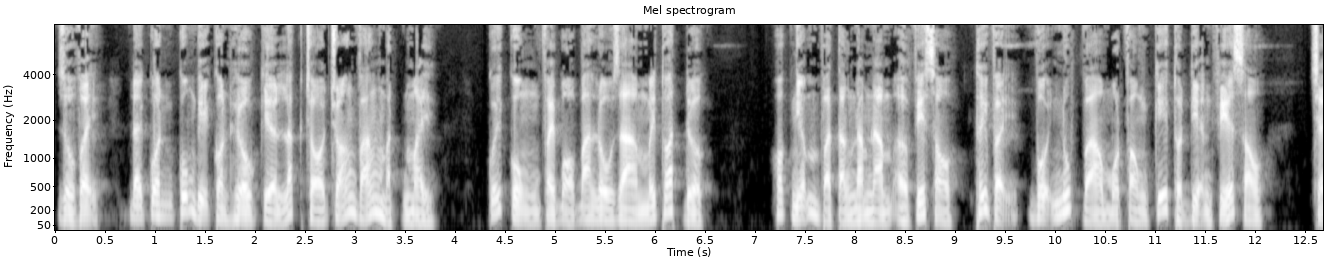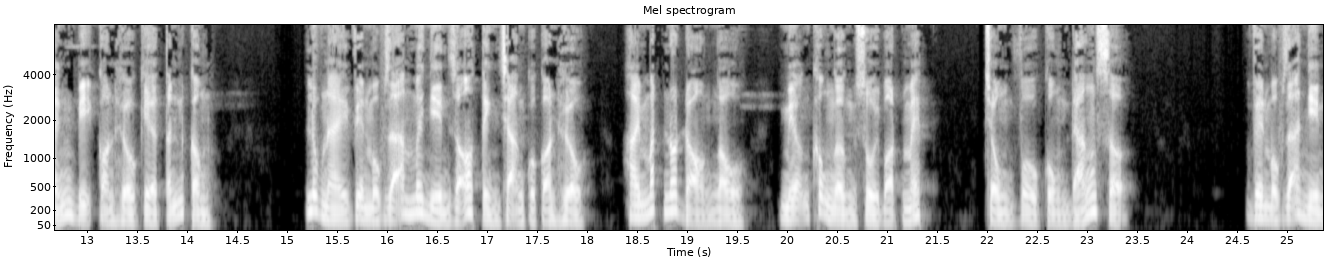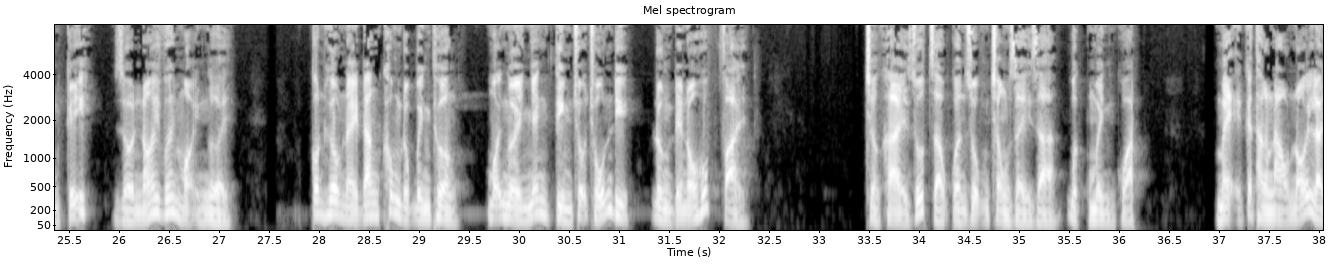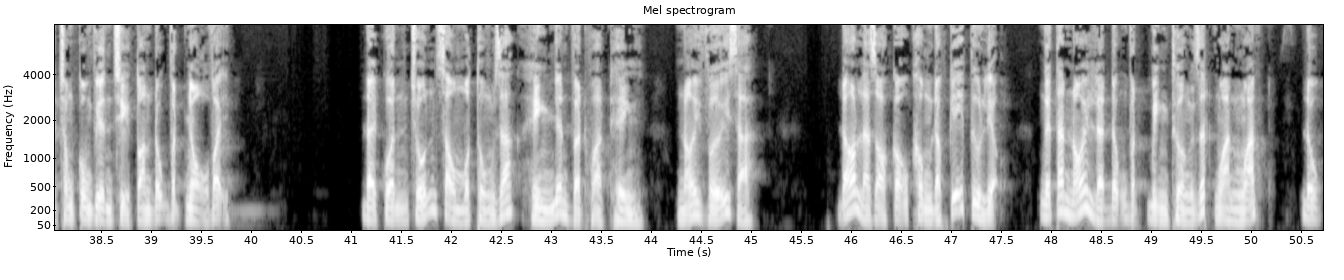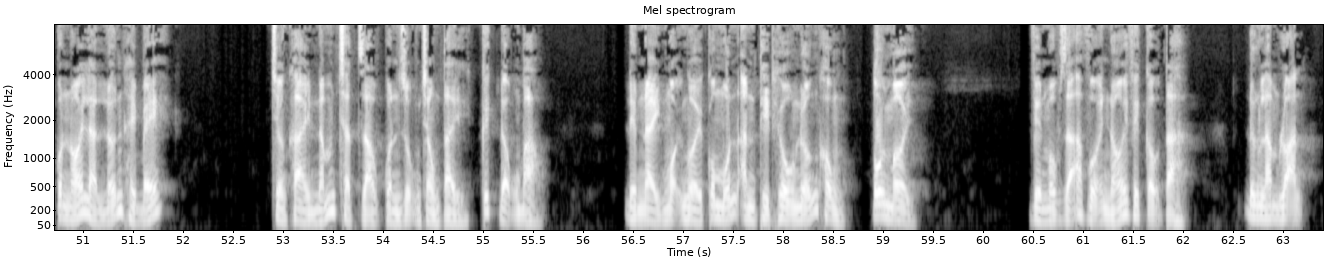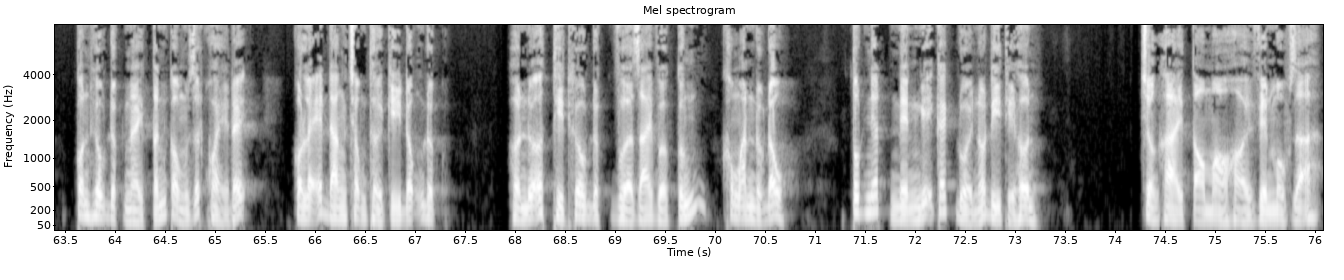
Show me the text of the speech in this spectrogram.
Dù vậy, đại quân cũng bị con hươu kia lắc cho choáng váng mặt mày, cuối cùng phải bỏ ba lô ra mới thoát được. Hoắc nhiễm và tầng nam nam ở phía sau thấy vậy vội núp vào một phòng kỹ thuật điện phía sau, tránh bị con hươu kia tấn công. Lúc này viên mục giã mới nhìn rõ tình trạng của con hươu, hai mắt nó đỏ ngầu, miệng không ngừng sùi bọt mép, trông vô cùng đáng sợ. Viên mục giã nhìn kỹ, rồi nói với mọi người, con hươu này đang không được bình thường, mọi người nhanh tìm chỗ trốn đi, đừng để nó hút phải. Trường Khải rút dao quân dụng trong giày ra, bực mình quát. Mẹ cái thằng nào nói là trong công viên chỉ toàn động vật nhỏ vậy? Đại quân trốn sau một thùng rác hình nhân vật hoạt hình, nói với ra. Đó là do cậu không đọc kỹ tư liệu. Người ta nói là động vật bình thường rất ngoan ngoãn, đâu có nói là lớn hay bé. Trường Khai nắm chặt dao quần dụng trong tay, kích động bảo. Đêm này mọi người có muốn ăn thịt hươu nướng không? Tôi mời. Viên mộc giã vội nói với cậu ta. Đừng làm loạn, con hươu đực này tấn công rất khỏe đấy có lẽ đang trong thời kỳ động đực. Hơn nữa thịt hươu đực vừa dài vừa cứng, không ăn được đâu. Tốt nhất nên nghĩ cách đuổi nó đi thì hơn. Trường khải tò mò hỏi viên mộc dã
